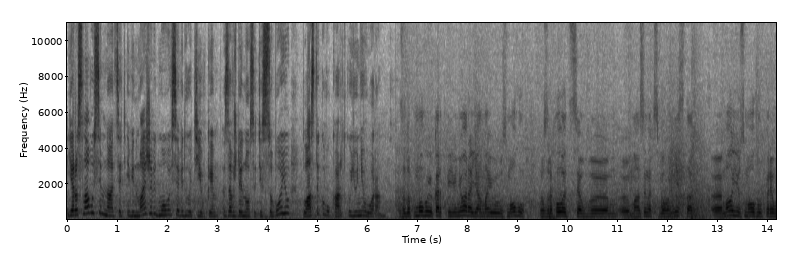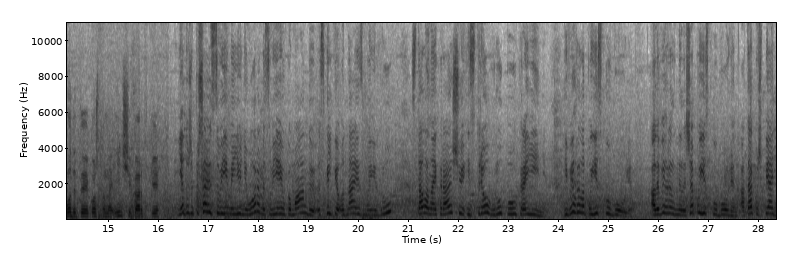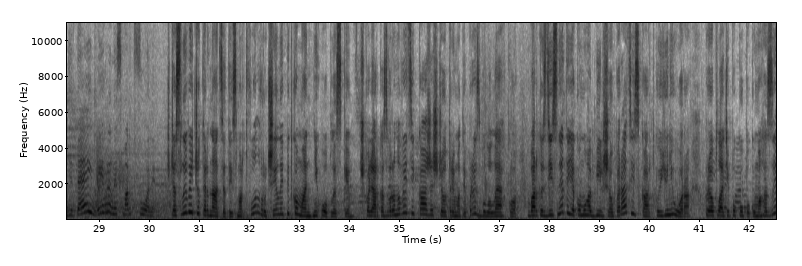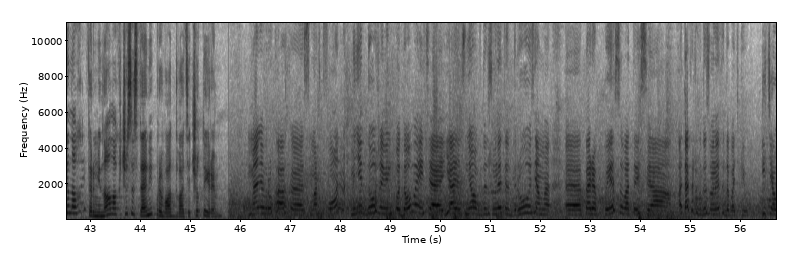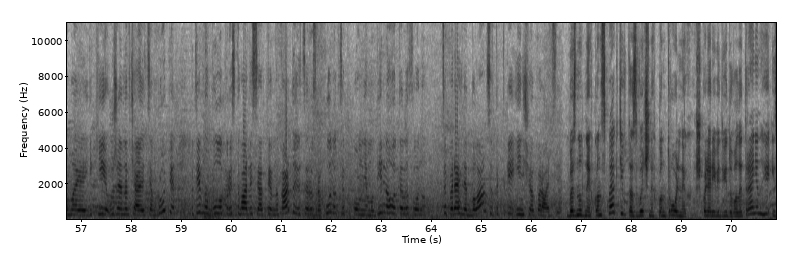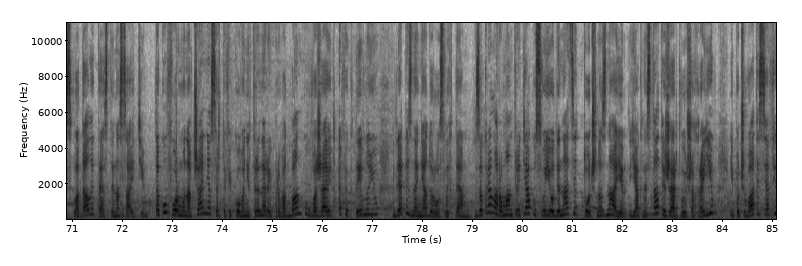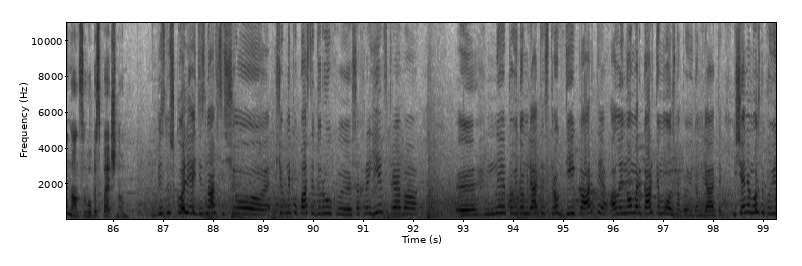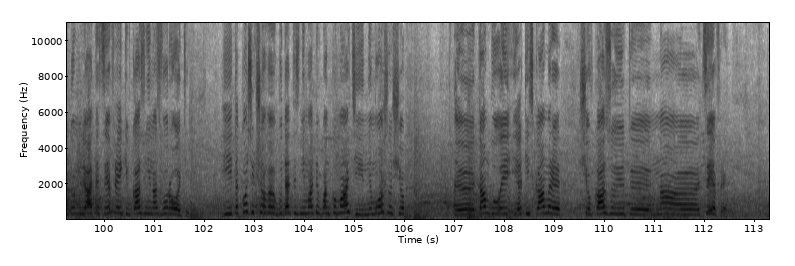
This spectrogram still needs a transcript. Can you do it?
Ярославу 17, і він майже відмовився від готівки. Завжди носить із собою пластикову картку юніора. За допомогою картки юніора я маю змогу розраховуватися в е, магазинах свого міста, Е, маю змогу переводити кошти на інші картки. Я дуже пишаюсь своїми юніорами, своєю командою, оскільки одна із моїх груп стала найкращою із трьох груп по Україні і виграла поїздку в боулінг. Але виграли не лише поїздку у боулінг, а також п'ять дітей виграли смартфони. Щасливий 14-й смартфон вручили під командні оплески. Школярка з Вороновиці каже, що отримати приз було легко. Варто здійснити якомога більше операцій з карткою юніора при оплаті покупок у магазинах, терміналах чи системі Приват24. У мене в руках е, смартфон. Мені дуже він подобається. Я з нього буду дзвонити друзям, е, переписуватися, а також буду дзвонити до батьків. Дітям, е, які вже навчаються в групі, потрібно було користуватися активно картою. Це розрахунок, це поповнення мобільного телефону, це перегляд балансу, так таки інші операції. Без нудних конспектів та звичних контрольних. Школярі відвідували тренінги і складали тести на сайті. Таку форму навчання сертифіковані тренери Приватбанку вважають ефективною для пізнання дорослих тем. Зокрема, Роман Третяк у свої 11 точно знає, як не стати жертвою шахраїв і почуватися фінансово безпечно. В бізнес-школі я дізнався, що щоб не попасти до рук е, шахраїв, треба е, не повідомляти строк дій карти, але номер карти можна повідомляти. І ще не можна повідомляти цифри, які вказані на звороті. І також, якщо ви будете знімати в банкоматі, не можна, щоб е, там були якісь камери, що вказують е, на е, цифри.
